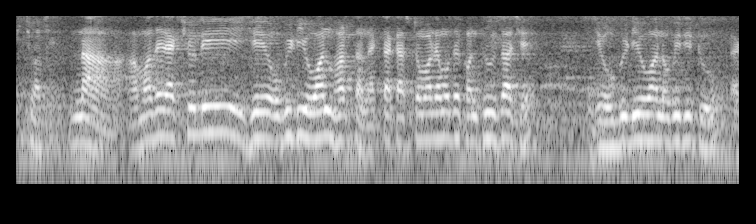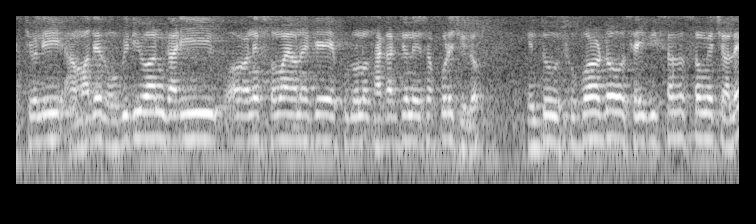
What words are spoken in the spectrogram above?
কিছু আছে? না, আমাদের অ্যাকচুয়ালি যে ওবিডি ওয়ান ভার্সান একটা কাস্টমারের মধ্যে কনফিউজ আছে, যে OBD one OBD two actually আমাদের ওবিডি ওয়ান গাড়ি অনেক সময় অনেকে পুরনো থাকার জন্য এসব করেছিল, কিন্তু সুপার অটো সেই বিশ্বাসের সঙ্গে চলে।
